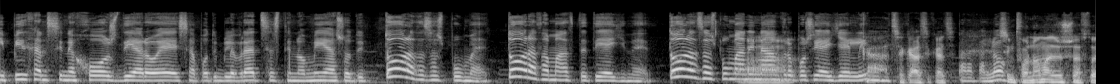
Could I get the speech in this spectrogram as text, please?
υπήρχαν συνεχώς διαρροές από την πλευρά της αστυνομίας ότι τώρα θα σας πούμε, τώρα θα μάθετε τι έγινε, τώρα θα σας πούμε αν είναι άνθρωπος ή αγέλη. Κάτσε, κάτσε, κάτσε. Παρακαλώ. Συμφωνώ μαζί σου σε αυτό.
